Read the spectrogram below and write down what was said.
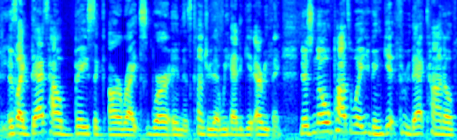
it's like that's how basic our rights were in this country that we had to get everything there's no possible way you can get through that kind of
